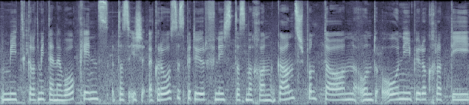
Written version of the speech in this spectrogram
mit, gerade mit diesen Walk-ins, das ist ein grosses Bedürfnis, dass man kann ganz spontan und ohne Bürokratie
